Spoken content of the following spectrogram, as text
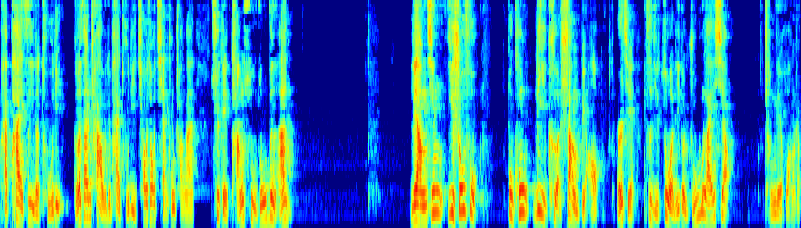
还派自己的徒弟，隔三差五就派徒弟悄悄潜出长安，去给唐肃宗问安。两京一收复，不空立刻上表，而且自己做了一个如来像。呈给皇上。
